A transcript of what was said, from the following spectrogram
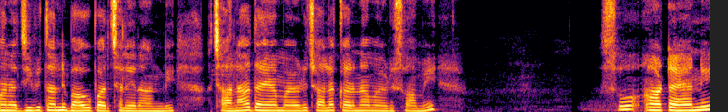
మన జీవితాల్ని బాగుపరచలేరా అండి? చాలా దయామయుడు చాలా కరుణామయుడు స్వామి. సో ఆ టయాన్ని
